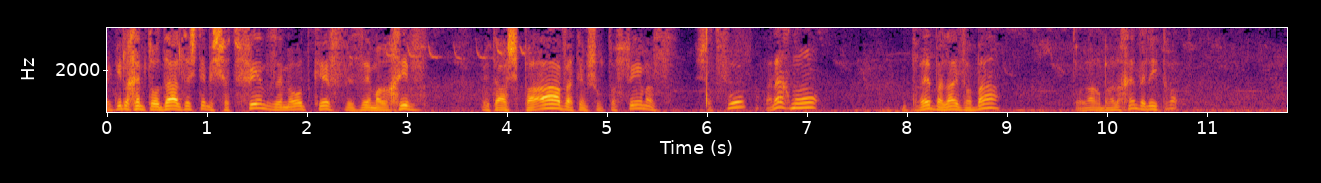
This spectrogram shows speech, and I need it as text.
אגיד לכם תודה על זה שאתם משתפים, זה מאוד כיף וזה מרחיב את ההשפעה ואתם שותפים, אז שתפו. ואנחנו נתראה ב live הבא. תודה רבה לכם ולהתראות.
